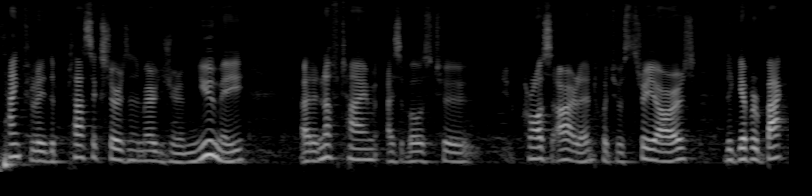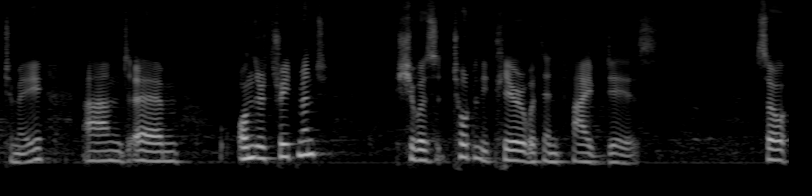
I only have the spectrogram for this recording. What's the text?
thankfully, the plastic surgeon in the emergency room knew me I had enough time, I suppose, to cross Ireland, which was three hours. They gave her back to me, and um, under treatment, she was totally clear within five days. So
